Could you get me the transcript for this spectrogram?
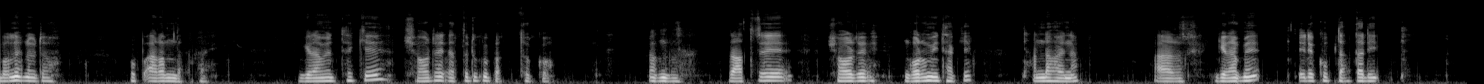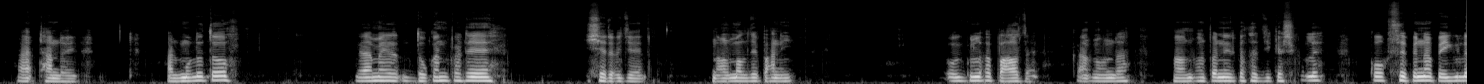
বলেন ওইটা খুব আরামদায়ক হয়। গ্রামের থেকে শহরের এতটুকু পার্থক্য। কারণ রাত্রে শহরে গরমই থাকে, ঠান্ডা হয় না। আর গ্রামে এটা খুব তাড়াতাড়ি ঠান্ডা হয়ে যায়। আর মূলত গ্রামের দোকানপাটে ইসের ওই যে নর্মাল যে পানি, ওইগুলো পাওয়া যায় না। কারণ ওরা নর্মাল পানির কথা জিজ্ঞেস করলে কোক, সেভেন আপ এইগুলো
